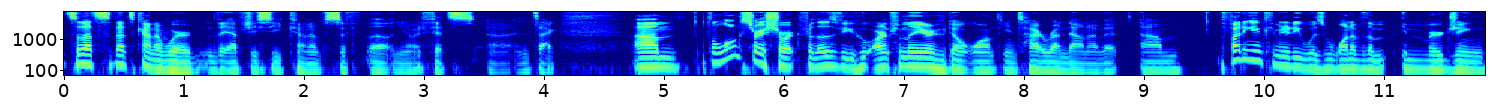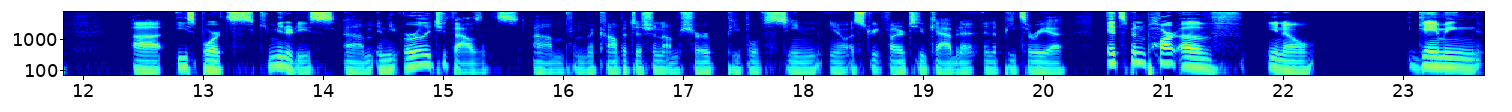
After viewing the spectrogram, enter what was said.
So that's that's kind of where the FGC kind of uh, you know it fits uh, in the tag. Um, but the long story short, for those of you who aren't familiar, who don't want the entire rundown of it, um, the fighting game community was one of the emerging uh, esports communities um, in the early 2000s. Um, from the competition, I'm sure people have seen you know a Street Fighter 2 cabinet in a pizzeria. It's been part of you know gaming,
